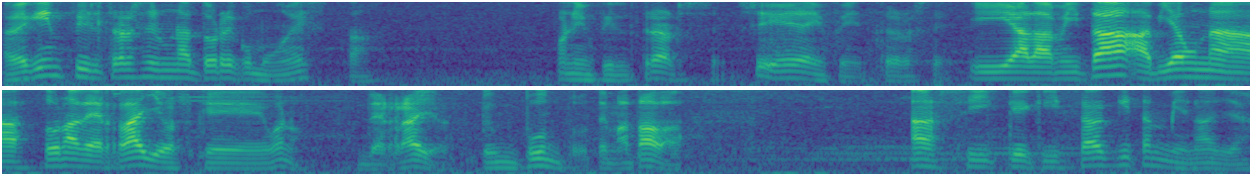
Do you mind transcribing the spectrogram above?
Había que infiltrarse en una torre como esta. Bueno, infiltrarse. Sí, era infiltrarse. Y a la mitad había una zona de rayos que... Bueno, de rayos. De un punto, te mataba. Así que quizá aquí también haya.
